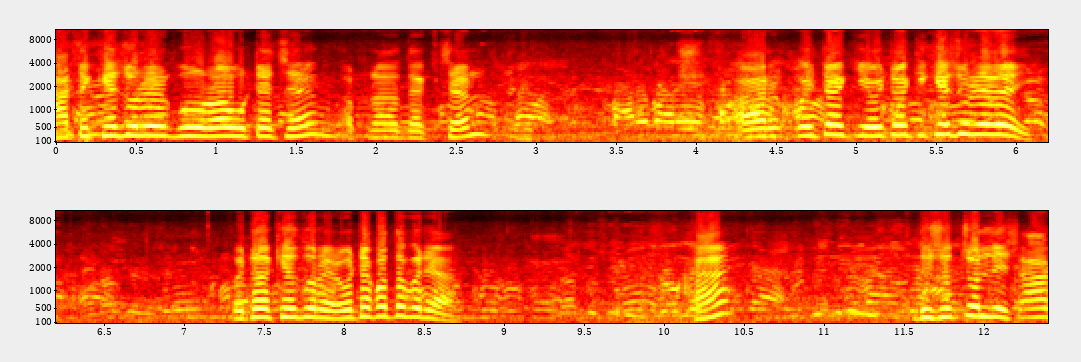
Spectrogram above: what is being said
হাটে খেজুরের গুড়ও উঠেছে আপনারা দেখছেন। আর ওইটা কি ওইটা কি খেজুরের ওইটা খেজুরের ওইটা কত করে হ্যাঁ? দুশো চল্লিশ। আর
